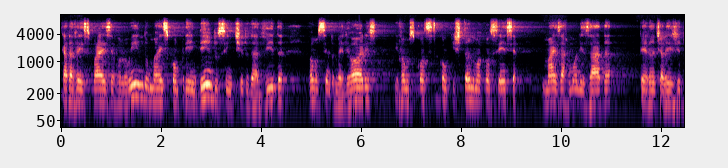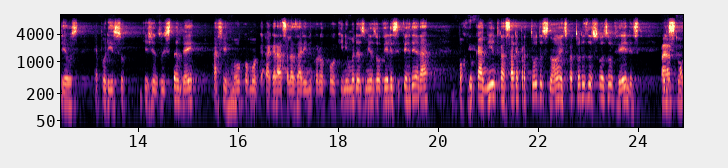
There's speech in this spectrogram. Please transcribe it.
cada vez mais evoluindo, mais compreendendo o sentido da vida, vamos sendo melhores e vamos conquistando uma consciência mais harmonizada perante a lei de Deus. É por isso que Jesus também afirmou, como a Graça Lazarina colocou, que nenhuma das minhas ovelhas se perderá, porque o caminho traçado é para todos nós, para todas as suas ovelhas. Para Ele está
